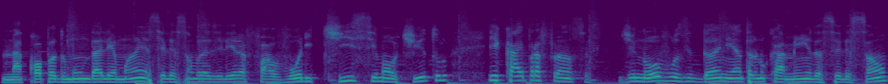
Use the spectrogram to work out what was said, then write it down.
na Copa do Mundo da Alemanha, seleção brasileira favoritíssima ao título e cai para a França. De novo o Zidane entra no caminho da seleção,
